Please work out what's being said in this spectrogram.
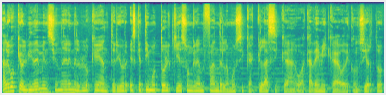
Algo que olvidé mencionar en el bloque anterior es que Timo Tolki es un gran fan de la música clásica o académica o de concierto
